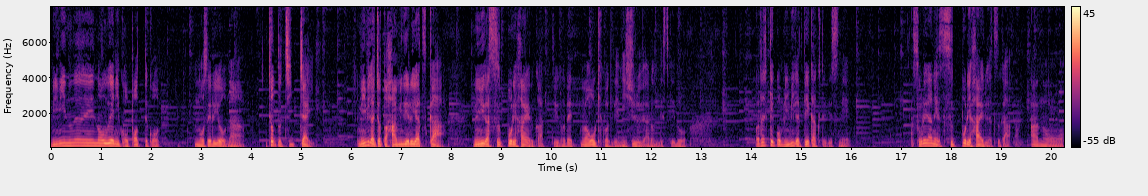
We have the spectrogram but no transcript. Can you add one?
耳の上にこうポッてこう乗せるようなちょっとちっちゃい耳がちょっとはみ出るやつか耳がすっぽり生えるかっていうので、まあ、大きく分けて2種類あるんですけど私結構耳がでかくてですねそれがねすっぽり生えるやつがあのー、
